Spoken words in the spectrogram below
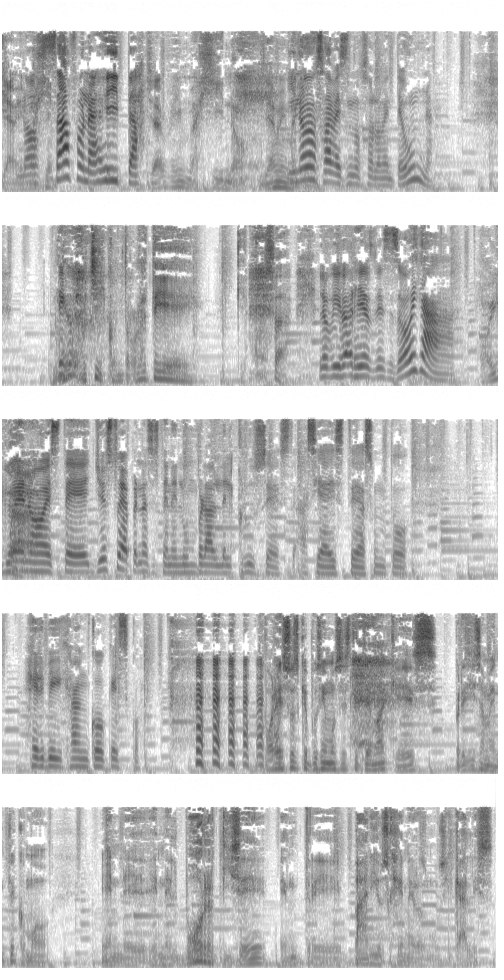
ya me No imagino. zafo nadita. Ya me imagino, ya me Y imagino. no sabes, no solamente una. No, digo- Uchi, contrólate. Lo vi varias veces. Oiga. Oiga. Bueno, este, yo estoy apenas este, en el umbral del cruce hacia este asunto Herbie Hancockesco. Por eso es que pusimos este tema que es precisamente como en el, en el vórtice entre varios géneros musicales.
